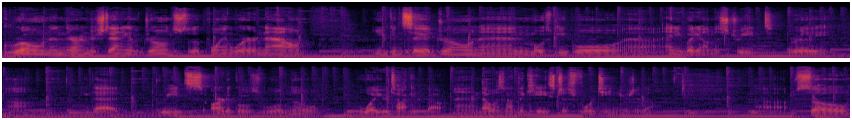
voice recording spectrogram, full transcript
grown in their understanding of drones to the point where now you can say a drone, and most people, uh, anybody on the street, really, um, that reads articles will know what you're talking about. And that was not the case just 14 years ago. Uh, so,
